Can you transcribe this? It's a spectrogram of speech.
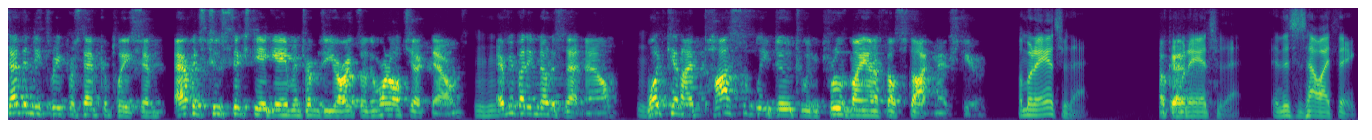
73% completion, average 260 a game in terms of yards, so they weren't all checkdowns. Mm-hmm. Everybody noticed that now. Mm-hmm. What can I possibly do to improve my NFL stock next year? I'm going to answer that. Okay. I'm going to answer that, and this is how I think.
